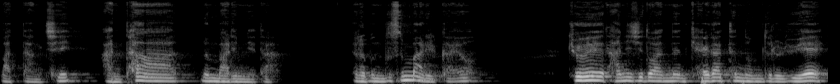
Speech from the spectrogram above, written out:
마땅치 않다는 말입니다. 여러분 무슨 말일까요? 교회에 다니지도 않는 개 같은 놈들을 위해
